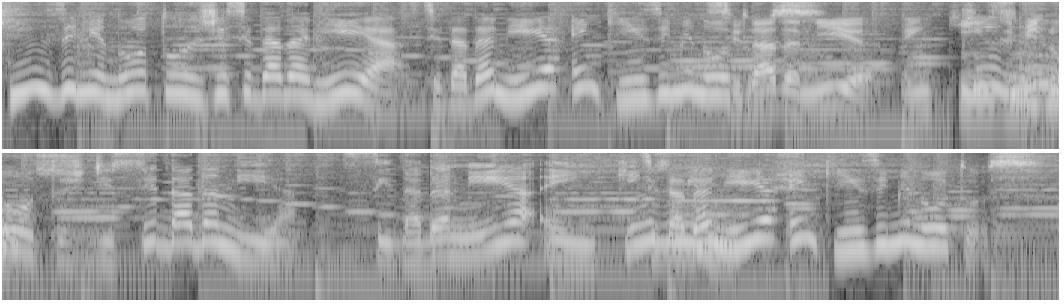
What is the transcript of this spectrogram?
15 minutos de cidadania. Cidadania em 15 minutos. Cidadania em 15, 15 minutos. minutos de cidadania. Cidadania em 15 Cidadania minutos. em 15 minutos.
